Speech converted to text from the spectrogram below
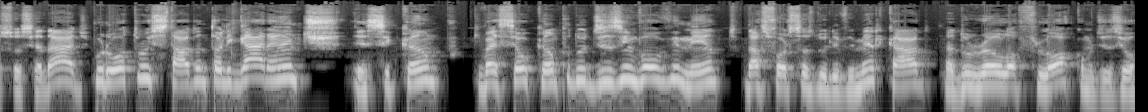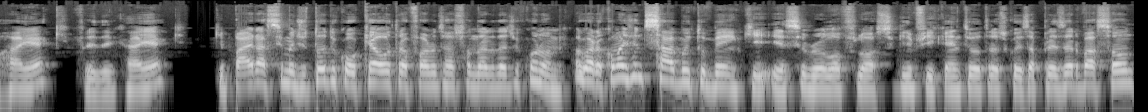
sociedade, por outro o Estado então ele garante esse campo que vai ser o campo do desenvolvimento das forças do livre mercado, né? do rule of law, como dizia o Hayek, Friedrich Hayek, que paira acima de toda e qualquer outra forma de racionalidade econômica. Agora, como a gente sabe muito bem que esse rule of law significa, entre outras coisas, a preservação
